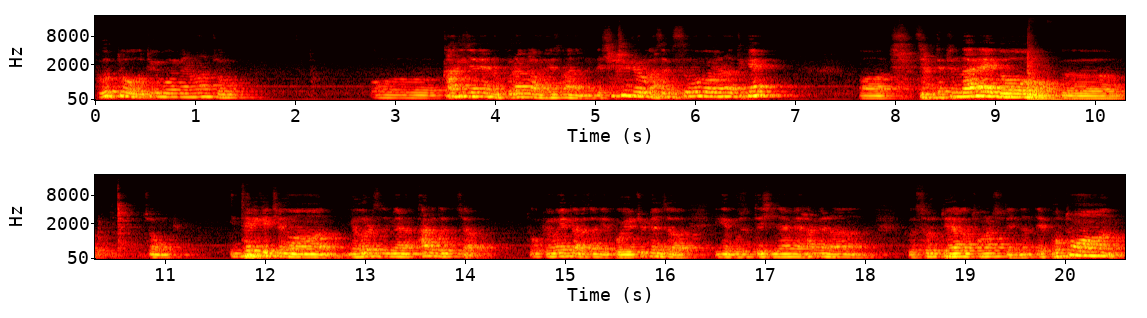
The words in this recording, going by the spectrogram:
그것도 어떻게 보면은 좀 어, 가기 전에는 불안감을 해소하는데 실질적으로 가서 써먹으면 어떻게 어, 상대편 나라에도 그좀 인테리 계층은 영어를 쓰면 알아듣죠. 또 경우에 따라서는 보여주면서 이게 무슨 뜻이냐면 하면은 그 서로 대화가 통할 수도 있는데 보통은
